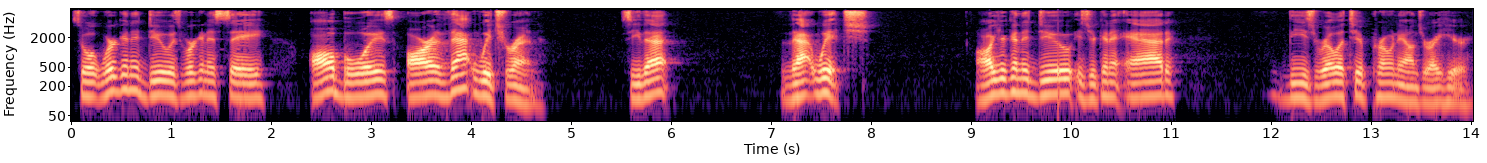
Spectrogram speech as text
So what we're going to do is we're going to say all boys are that which run. See that? That which. All you're going to do is you're going to add these relative pronouns right here.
